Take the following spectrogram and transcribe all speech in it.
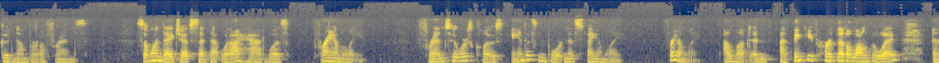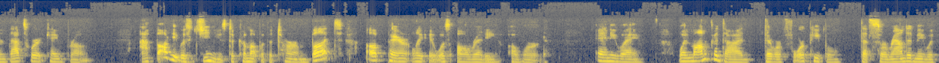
good number of friends. So one day Jeff said that what I had was framily, friends who were as close and as important as family. Framily. I loved it. And I think you've heard that along the way, and that's where it came from. I thought he was genius to come up with the term, but apparently it was already a word. Anyway, when Monica died, there were four people that surrounded me with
